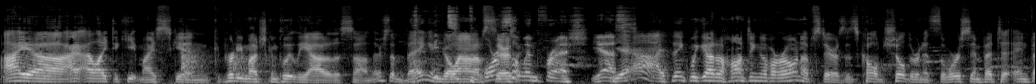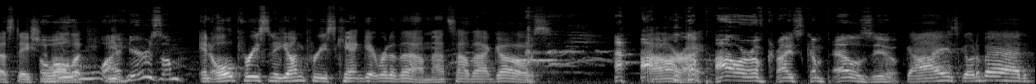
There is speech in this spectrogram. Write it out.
I, uh, I I like to keep my skin pretty much completely out of the sun. There's some banging going on upstairs. Porcelain fresh, yes. Yeah, I think we got a haunting of our own upstairs. It's called children. It's the worst infet- infestation of all. Oh, I hear some. An old priest and a young priest can't get rid of them. That's how that goes. all right, The Power of Christ compels you. guys, go to bed.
